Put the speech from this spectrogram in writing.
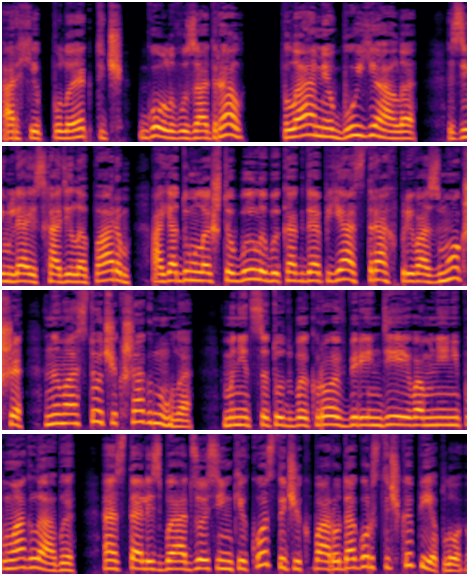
Архип Пулектыч голову задрал, пламя буяло, земля исходила паром, а я думала, что было бы, когда б я, страх превозмогши, на мосточек шагнула. Мнится тут бы кровь Берендеева мне не помогла бы, остались бы от Зосеньки косточек пару да горсточка пеплу.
